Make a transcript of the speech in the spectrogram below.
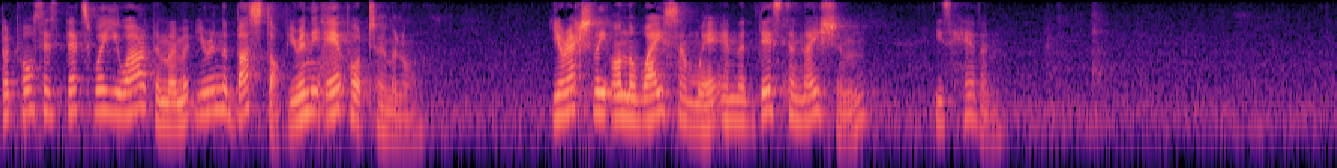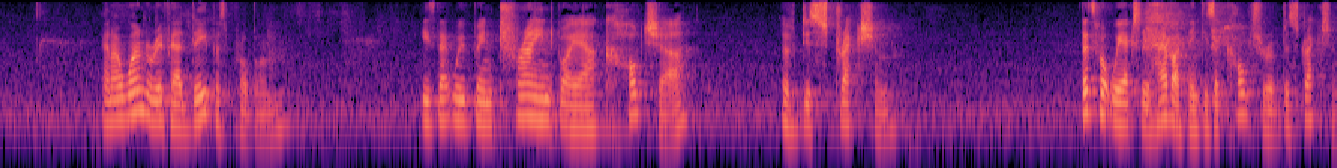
But Paul says that's where you are at the moment. You're in the bus stop, you're in the airport terminal. You're actually on the way somewhere, and the destination is heaven. And I wonder if our deepest problem is that we've been trained by our culture of distraction. That's what we actually have, I think, is a culture of distraction.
